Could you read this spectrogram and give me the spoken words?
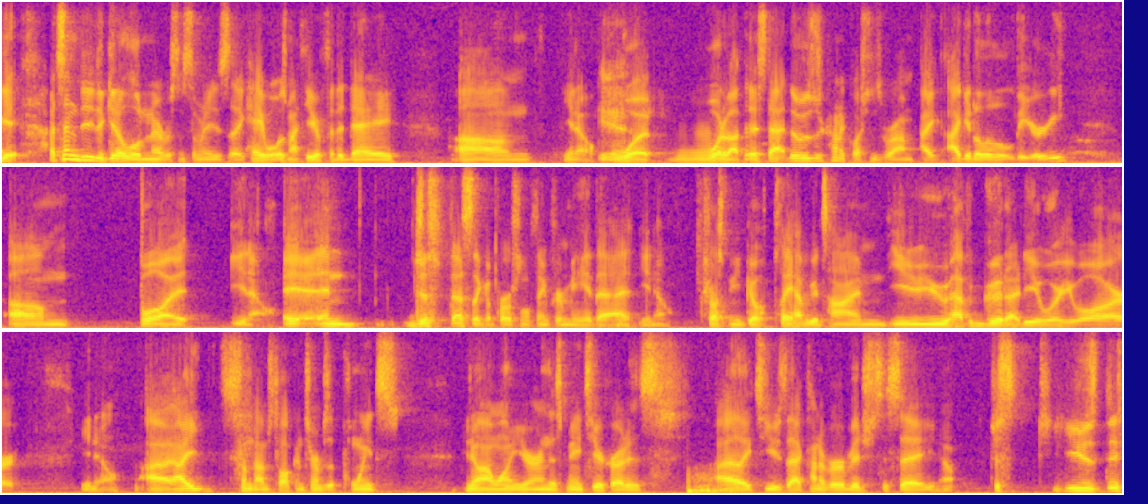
I tend to get a little nervous when somebody's like, "Hey, what was my theory for the day?" Um, you know, Yeah. what what about this? That those are kind of questions where I'm I, I get a little leery. Um, but you know, and just that's like a personal thing for me that you know, trust me, go play, have a good time. You you have a good idea where you are. You know, I, I sometimes talk in terms of points. You know, I want you to earn this many tier credits. I like to use that kind of verbiage to say, you know, just use this,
